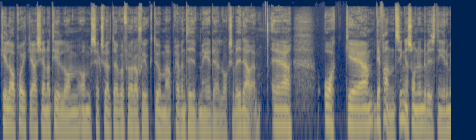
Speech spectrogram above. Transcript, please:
killar och pojkar känner till om, om sexuellt överförda sjukdomar, preventivmedel och så vidare. Eh, och det fanns ingen sån undervisning i de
